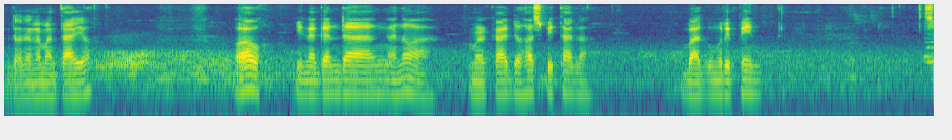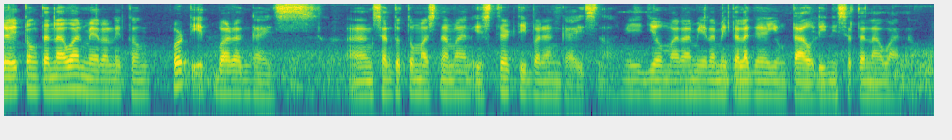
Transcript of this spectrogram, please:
doon na naman tayo. Wow, pinagandang ano ah, Mercado Hospital ah. Bagong repaint. So itong Tanawan, meron itong 48 barangays. Ang Santo Tomas naman is 30 barangays. No? Medyo marami-rami talaga yung tao din sa Tanawan. No?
